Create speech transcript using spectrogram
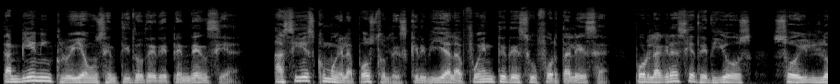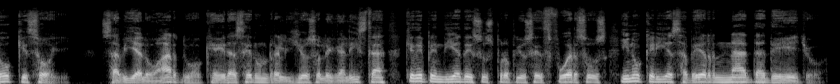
También incluía un sentido de dependencia. Así es como el apóstol describía la fuente de su fortaleza. Por la gracia de Dios soy lo que soy. Sabía lo arduo que era ser un religioso legalista que dependía de sus propios esfuerzos y no quería saber nada de ello.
